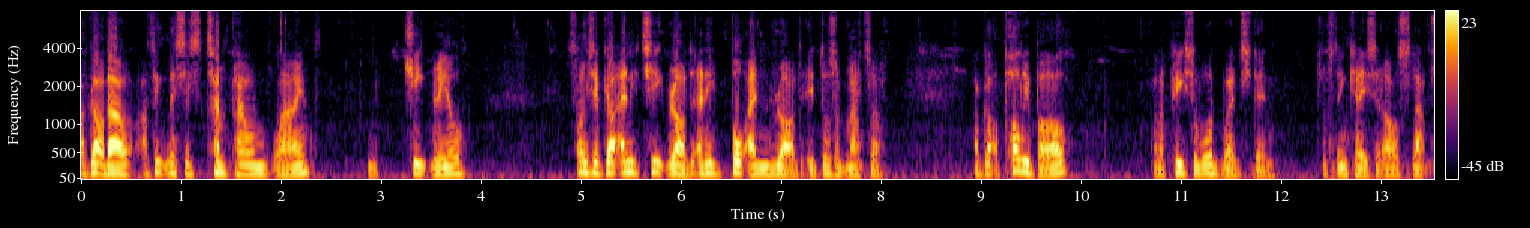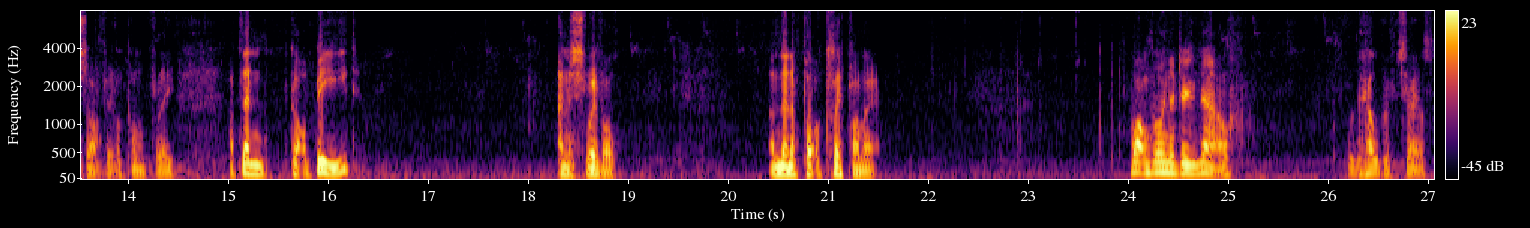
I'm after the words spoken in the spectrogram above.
I've got about I think this is 10 pound line cheap reel. As long as you've got any cheap rod any butt end rod it doesn't matter. I've got a poly ball and a piece of wood wedged in just in case it all snaps off it'll come free. I've then got a bead and a swivel. And then I put a clip on it what I'm going to do now with the help of Chaz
